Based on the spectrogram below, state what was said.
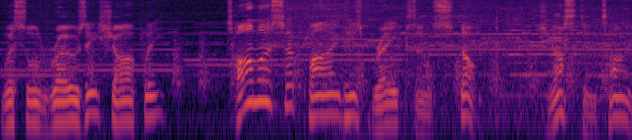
whistled Rosie sharply. Thomas applied his brakes and stopped. just in time.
